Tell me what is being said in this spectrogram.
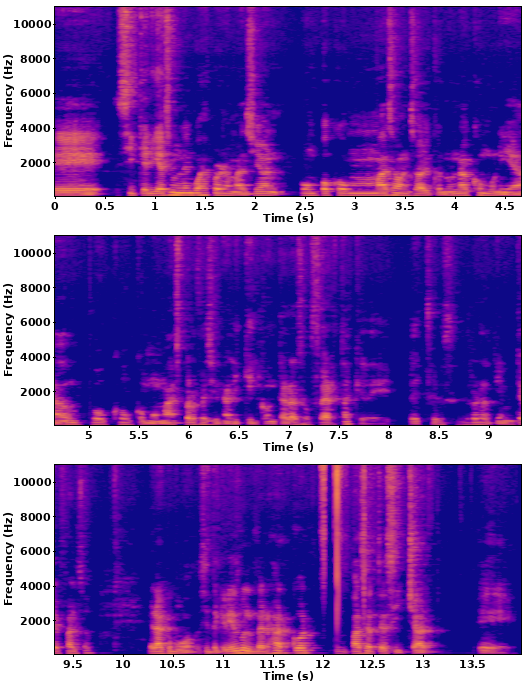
Eh, si querías un lenguaje de programación un poco más avanzado y con una comunidad un poco como más profesional y que encontraras oferta, que de, hecho es relativamente falso, era como si te querías volver hardcore, pásate a C eh,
